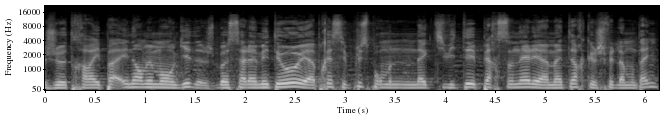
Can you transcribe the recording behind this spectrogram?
je travaille pas énormément en guide. Je bosse à la météo et après, c'est plus pour mon activité personnelle et amateur que je fais de la montagne.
